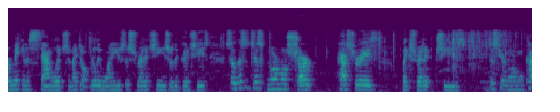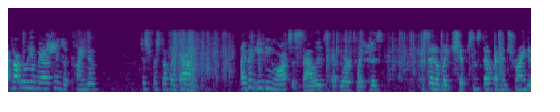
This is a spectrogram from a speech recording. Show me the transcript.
or making a sandwich, and I don't really want to use the shredded cheese or the good cheese. So this is just normal, sharp, pasture raised, like shredded cheese. Just your normal, not really American, but kind of just for stuff like that. I've been eating lots of salads at work, like, because instead of like chips and stuff, I've been trying to,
